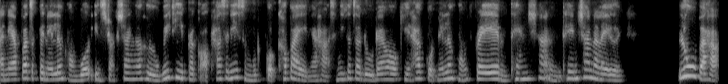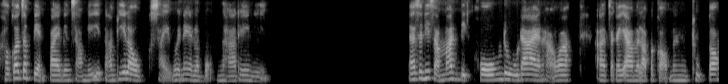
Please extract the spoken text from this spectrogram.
อันนี้ก็จะเป็นในเรื่องของ work instruction ก็คือวิธีประกอบถ้าเซดี้สมมติกดเข้าไปอย่างเงี้ยค่ะเซดี้ก็จะดูได้ว่าโอเคถ้ากดในเรื่องของ frame tension tension อะไรเอ่ย รูปอะค่ะเขาก็จะเปลี่ยนไปเป็นสามมิติตามที่เราใส่ไว้ในระบบนะคะที่นี้ และเซนที่สามารถบิดโค้งดูได้นะคะว่าอ่าจักรยานเวลาประกอบมันถูกต้อง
